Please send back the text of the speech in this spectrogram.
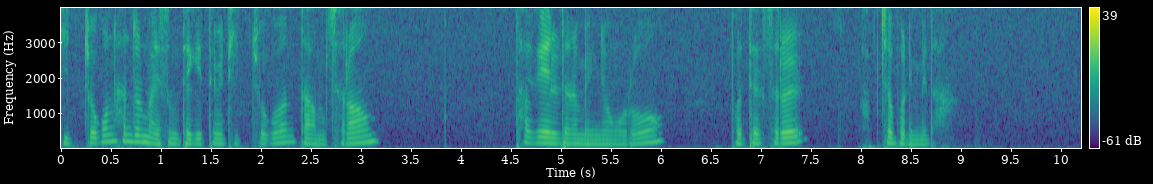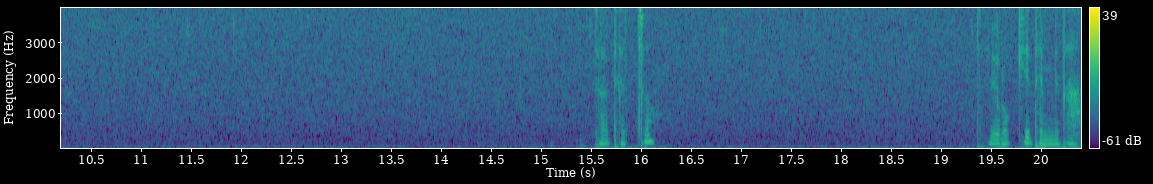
뒤쪽은 한 줄만 있으면 되기 때문에 뒤쪽은 다음처럼 타겟일드는 명령으로 버텍스를 합쳐버립니다. 자, 됐죠? 이렇게 됩니다.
